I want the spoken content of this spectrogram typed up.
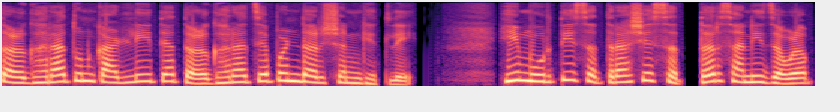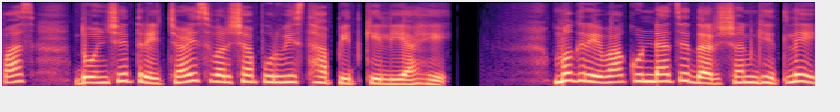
तळघरातून काढली त्या तळघराचे पण दर्शन घेतले. ही मूर्ती सतराशे सत्तर साली जवळपास दोनशे त्रेचाळीस वर्षापूर्वी स्थापित केली आहे. मग रेवाकुंडाचे दर्शन घेतले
